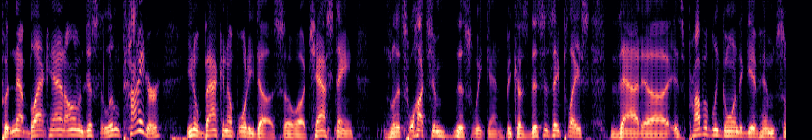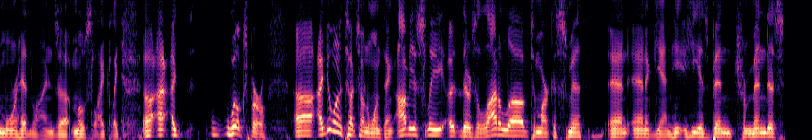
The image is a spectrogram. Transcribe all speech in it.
putting that black hat on him just a little tighter, you know, backing up what he does. So, uh, Chastain. Let's watch him this weekend because this is a place that uh, is probably going to give him some more headlines, uh, most likely. Uh, I, I, Wilkesboro. Uh, I do want to touch on one thing. Obviously, uh, there's a lot of love to Marcus Smith, and and again, he, he has been tremendous.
